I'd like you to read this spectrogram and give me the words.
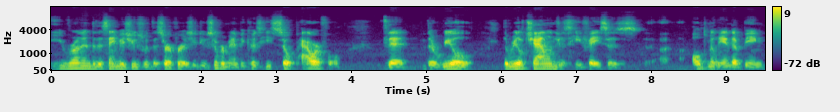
you run into the same issues with the surfer as you do superman because he's so powerful that the real the real challenges he faces uh, ultimately end up being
